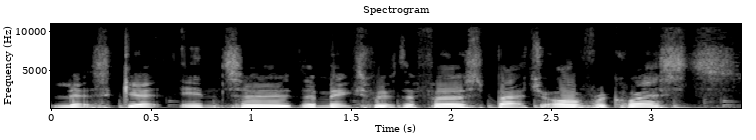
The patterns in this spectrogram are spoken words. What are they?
let's get into the mix with the first batch of requests.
